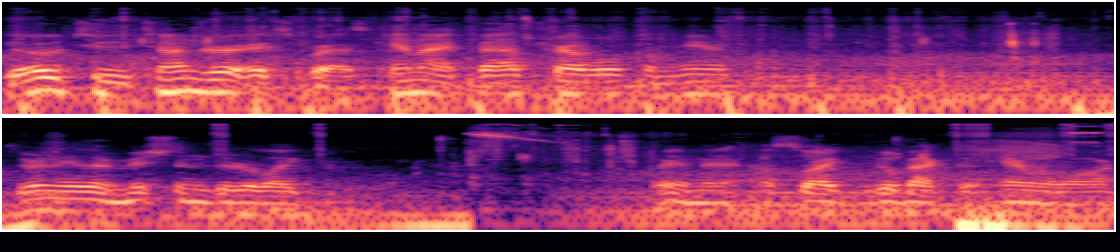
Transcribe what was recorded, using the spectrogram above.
Go to Tundra Express. Can I fast travel from here? Is there any other missions that are like... Wait a minute, so I can go back to Hammerlock.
